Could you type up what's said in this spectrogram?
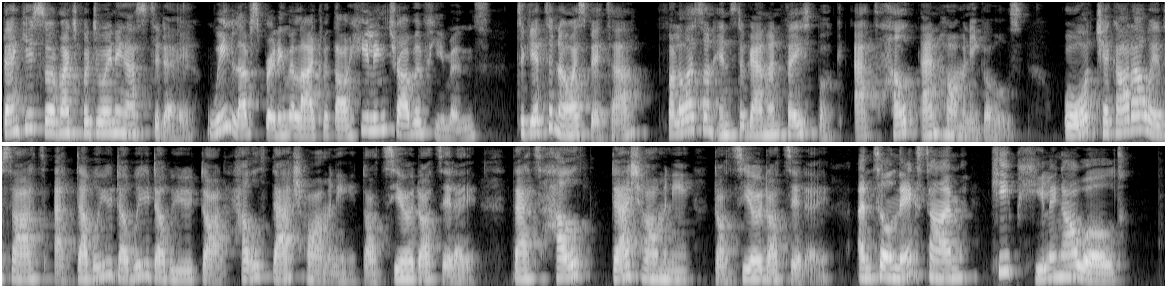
Thank you so much for joining us today. We love spreading the light with our healing tribe of humans. To get to know us better, follow us on Instagram and Facebook at Health and Harmony Goals, or check out our website at www.health-harmony.co.za. That's health-harmony.co.za. Until next time, keep healing our world.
